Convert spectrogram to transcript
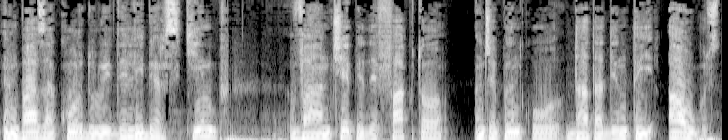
în baza acordului de liber schimb va începe de facto începând cu data din 1 august.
